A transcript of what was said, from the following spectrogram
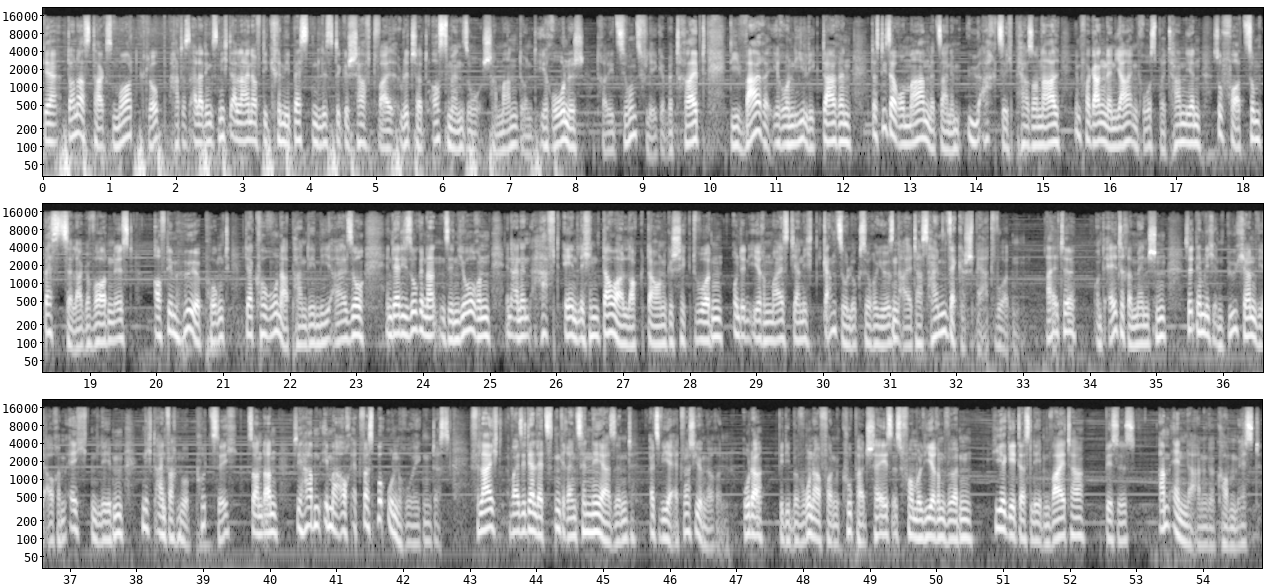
Der Donnerstags-Mordclub hat es allerdings nicht allein auf die Krimi-Bestenliste geschafft, weil Richard Osman so charmant und ironisch Traditionspflege betreibt. Die wahre Ironie liegt darin, dass dieser Roman mit seinem Ü80-Personal im vergangenen Jahr in Großbritannien sofort zum Bestseller geworden ist auf dem Höhepunkt der Corona-Pandemie also, in der die sogenannten Senioren in einen haftähnlichen Dauerlockdown geschickt wurden und in ihren meist ja nicht ganz so luxuriösen Altersheimen weggesperrt wurden. Alte, und ältere Menschen sind nämlich in Büchern wie auch im echten Leben nicht einfach nur putzig, sondern sie haben immer auch etwas Beunruhigendes. Vielleicht, weil sie der letzten Grenze näher sind als wir etwas Jüngeren. Oder, wie die Bewohner von Cooper Chase es formulieren würden, hier geht das Leben weiter, bis es am Ende angekommen ist.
